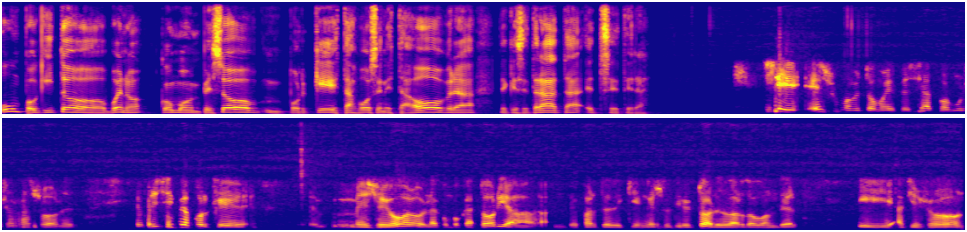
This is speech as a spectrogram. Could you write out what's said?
un poquito, bueno, cómo empezó, por qué estás vos en esta obra, de qué se trata, etcétera. Sí, es un momento muy especial por muchas razones. En principio porque eh, me llegó la convocatoria de parte de quien es el director, Eduardo Gondel, y a quien yo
